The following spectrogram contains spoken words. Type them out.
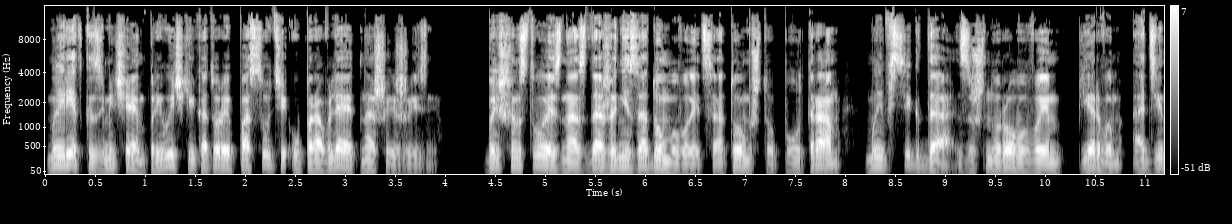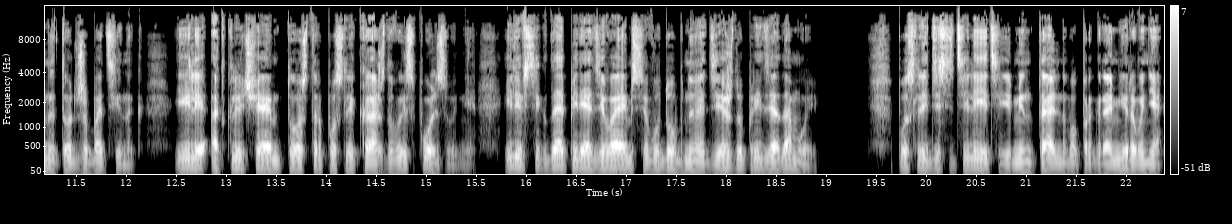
мы редко замечаем привычки, которые, по сути, управляют нашей жизнью. Большинство из нас даже не задумывается о том, что по утрам мы всегда зашнуровываем первым один и тот же ботинок, или отключаем тостер после каждого использования, или всегда переодеваемся в удобную одежду, придя домой. После десятилетий ментального программирования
